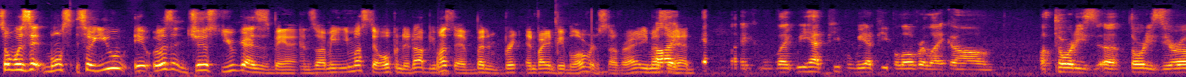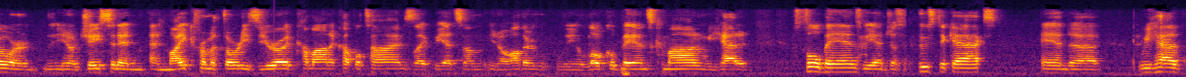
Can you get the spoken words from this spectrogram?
So was it most? So you it wasn't just you guys' bands. I mean, you must have opened it up. You must have been br- inviting people over and stuff, right? You must Uh, have had. yeah, like like we had people we had people over like um authorities uh, authority zero or you know jason and, and mike from authority zero had come on a couple times like we had some you know other you know, local bands come on we had full bands we had just acoustic acts and uh, we have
